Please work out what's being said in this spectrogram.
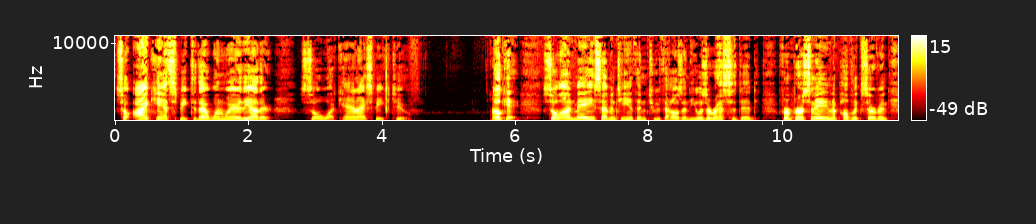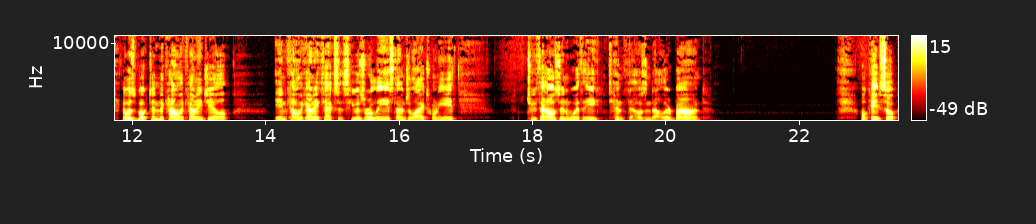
So I can't speak to that one way or the other. So what can I speak to? Okay, so on May 17th in 2000, he was arrested for impersonating a public servant and was booked into Collin County Jail in Collin County, Texas. He was released on July 28th, 2000 with a $10,000 bond. Okay, so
